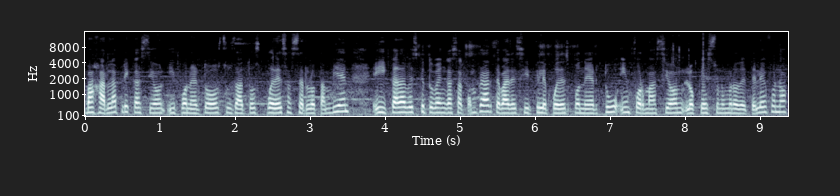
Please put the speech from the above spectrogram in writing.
bajar la aplicación y poner todos tus datos, puedes hacerlo también. Y cada vez que tú vengas a comprar, te va a decir que le puedes poner tu información, lo que es tu número de teléfono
